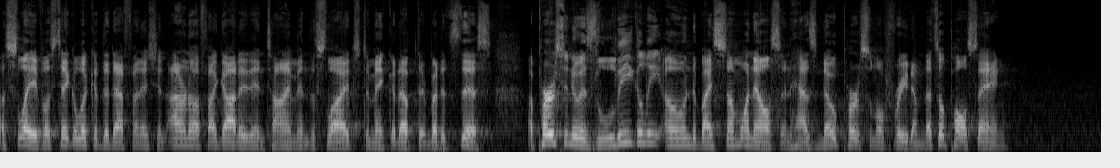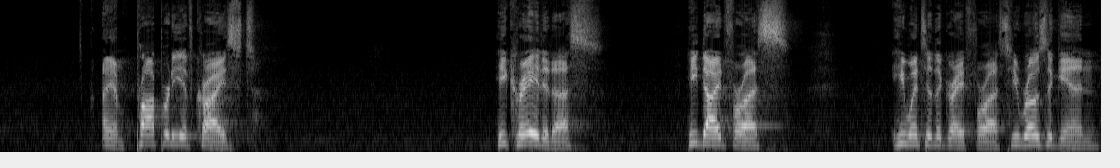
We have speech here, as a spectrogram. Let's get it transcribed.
a slave. Let's take a look at the definition. I don't know if I got it in time in the slides to make it up there, but it's this a person who is legally owned by someone else and has no personal freedom. That's what Paul's saying. I am property of Christ. He created us, He died for us, He went to the grave for us, He rose again.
